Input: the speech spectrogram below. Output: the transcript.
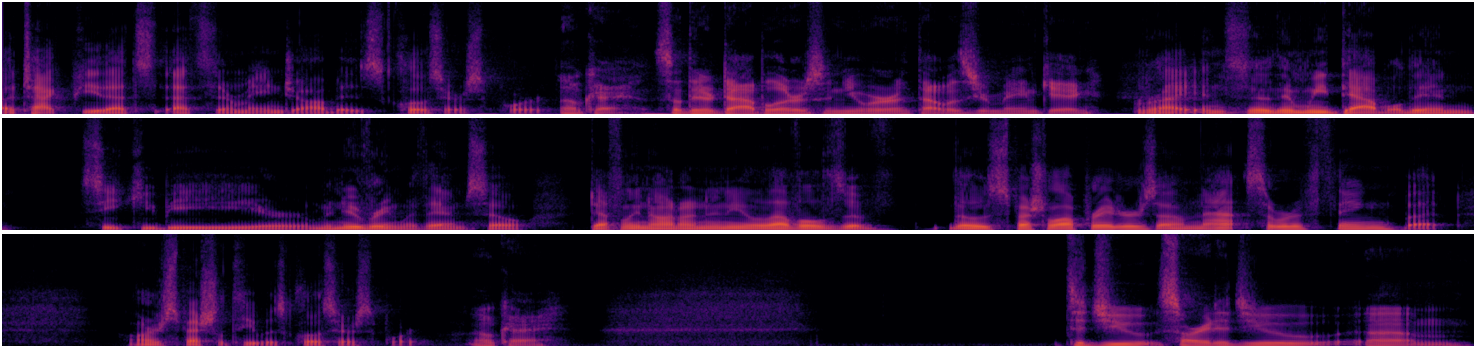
TACP that's that's their main job is close air support. Okay, so they're dabblers, and you were that was your main gig, right? And so then we dabbled in CQB or maneuvering with them. So definitely not on any levels of those special operators on that sort of thing, but our specialty was close air support. Okay. Did you? Sorry, did you um,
